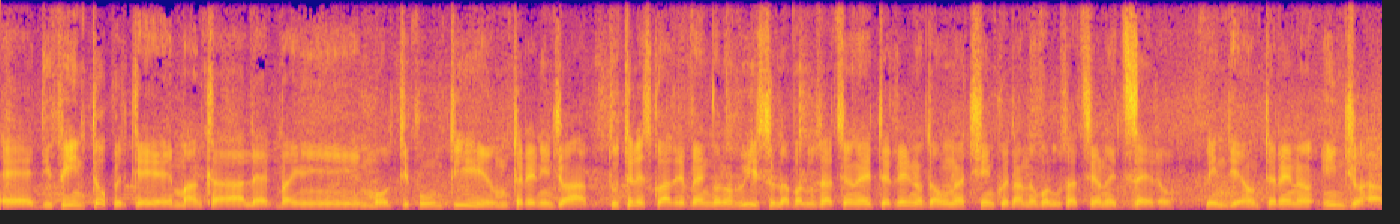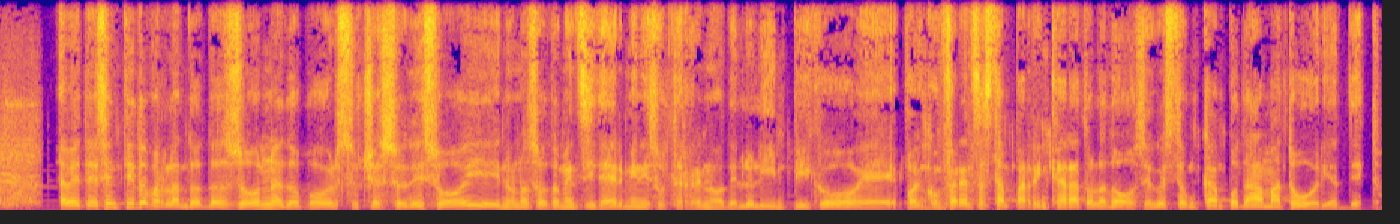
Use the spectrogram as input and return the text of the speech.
è dipinto perché manca l'erba in molti punti, un terreno ingiocabile. Tutte le squadre vengono qui sulla valutazione del terreno da 1 a 5 danno valutazione 0, quindi è un terreno ingiocabile. Avete sentito parlando da Zon dopo il successo dei suoi, non ho usato mezzi termini sul terreno dell'Olimpico e poi in conferenza stampa ha rincarato la dose. Questo è un campo da amatori, ha detto.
